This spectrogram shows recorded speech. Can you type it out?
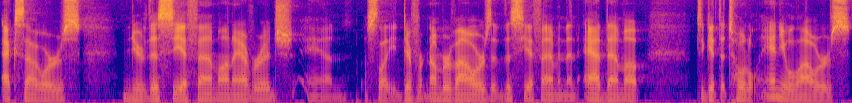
X hours near this CFM on average and a slightly different number of hours at this CFM and then add them up to get the total annual hours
